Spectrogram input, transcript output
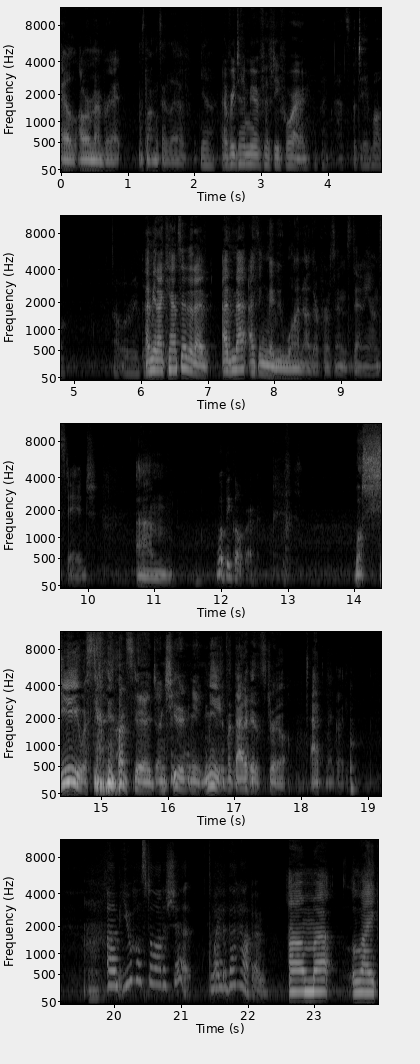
I'll, I'll remember it as long as I live. yeah. Every time you're at 54, I'm like, that's the table. That one right there. I mean, I can't say that I've I've met I think maybe one other person standing on stage. Um, Whoopi Goldberg. well, she was standing on stage and she didn't meet me, but that is true technically. Um, you host a lot of shit. When did that happen? Um, uh, like,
